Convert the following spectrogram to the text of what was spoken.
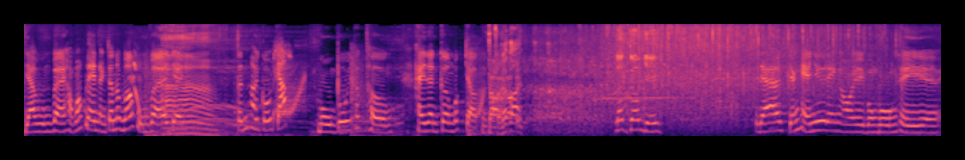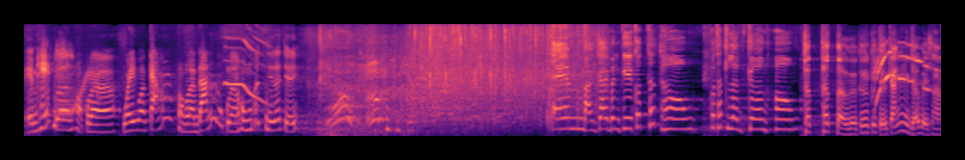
Dạ bụng về, học móc len đặng cho nó bớt bụng về á chị. À. Tính hơi cố chấp, buồn vui thất thường Hay lên cơn bất chợt. Trời đất ơi. Lên cơn gì Dạ, chẳng hạn như đang ngồi buồn buồn thì em hét lên hoặc là quay qua cắn hoặc là đánh hoặc là hung hít gì đó chị. Em bạn trai bên kia có thích không? Có thích lên cơn không? Thích thích từ cái, cái chữ cắn trở về sau.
